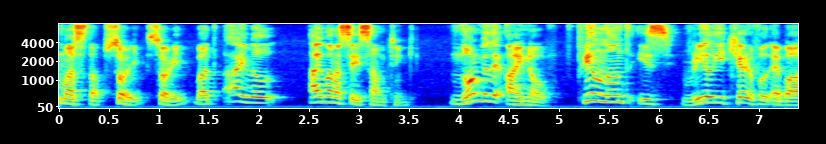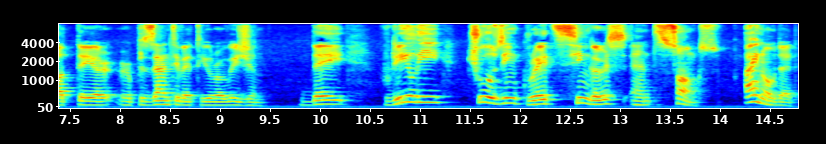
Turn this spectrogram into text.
Must stop. Sorry, sorry, but I will. I wanna say something. Normally, I know Finland is really careful about their representative at Eurovision. They really choosing great singers and songs. I know that.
